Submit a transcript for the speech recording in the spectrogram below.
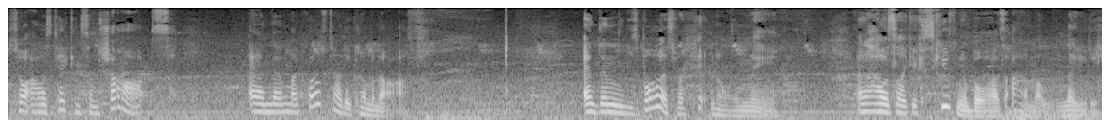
So I was taking some shots, and then my clothes started coming off. And then these boys were hitting on me. And I was like, Excuse me, boys, I'm a lady.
